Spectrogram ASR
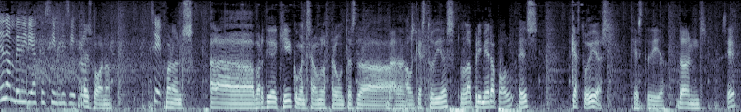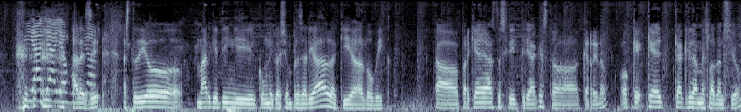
Jo també diria que sí, invisible. És bona. Sí. Bueno, doncs, a partir d'aquí comencem amb les preguntes de Va, doncs. el que estudies. La primera, Pol, és què estudies? Què estudia? Doncs, sí? Ja, ja, ja. Ara ja. sí. Estudio màrqueting i comunicació empresarial aquí a l'UBIC. Uh, per què has decidit triar aquesta carrera? O què, què t'ha cridat més l'atenció?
